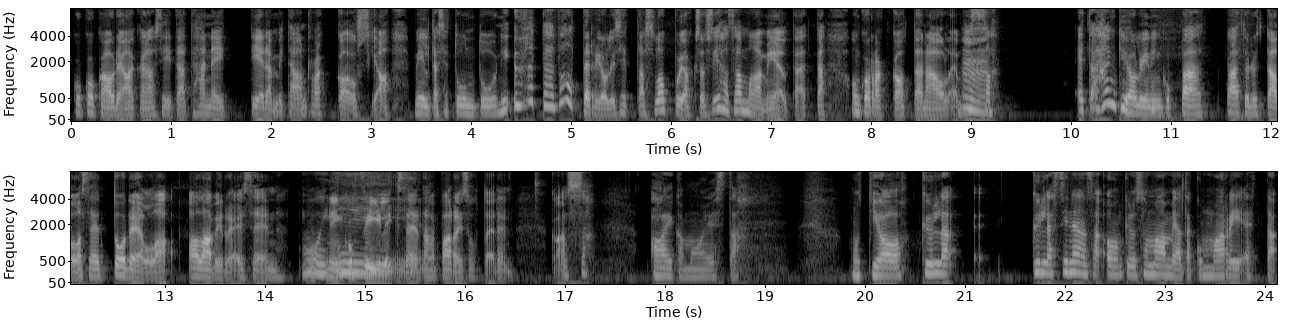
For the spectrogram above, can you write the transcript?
koko kauden aikana siitä, että hän ei tiedä, mitä on rakkaus ja miltä se tuntuu, niin yllättäen Valtteri oli sitten tässä loppujaksossa ihan samaa mieltä, että onko rakkautta enää olemassa. Mm. Että hänkin oli niin kuin pää, päätynyt tällaiseen todella alavireiseen niin kuin fiilikseen tähän parisuhteiden kanssa. Aikamoista. Mutta joo, kyllä, kyllä sinänsä on kyllä samaa mieltä kuin Mari, että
